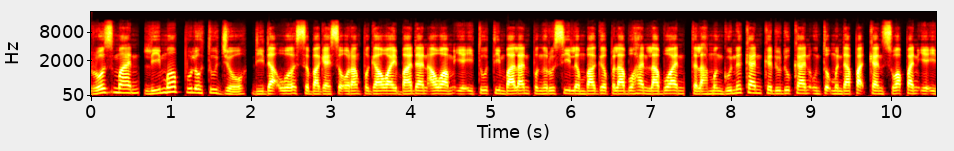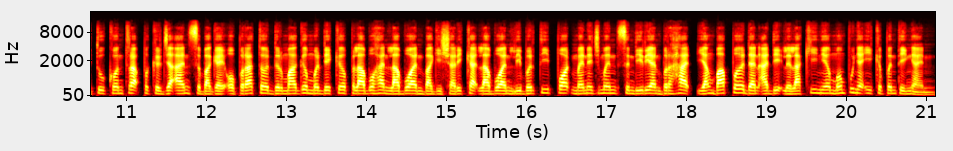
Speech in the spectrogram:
Rosman, 57, didakwa sebagai seorang pegawai badan awam iaitu Timbalan Pengerusi Lembaga Pelabuhan Labuan, telah menggunakan kedudukan untuk mendapatkan suapan iaitu kontrak pekerjaan sebagai operator dermaga Merdeka Pelabuhan Labuan bagi syarikat Labuan Liberty Port Management sendirian berhad, yang bapa dan adik lelakinya mempunyai kepentingan.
